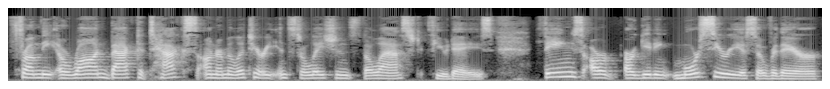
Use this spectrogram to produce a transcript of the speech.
from the Iran backed attacks on our military installations the last few days. Things are, are getting more serious over there.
